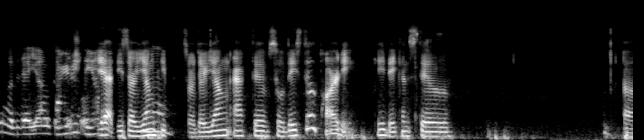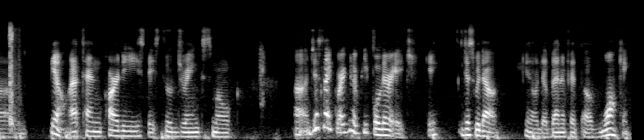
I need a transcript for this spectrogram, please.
No, they're young They're people. young. yeah these are young Yeah. people so they're young active so they still party okay they can still um, you know attend parties they still drink smoke uh, just like regular people their age okay just without you know the benefit of walking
